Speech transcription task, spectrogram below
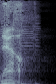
now.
